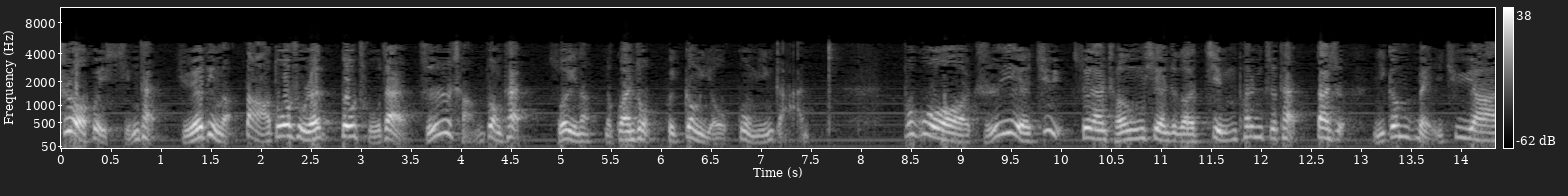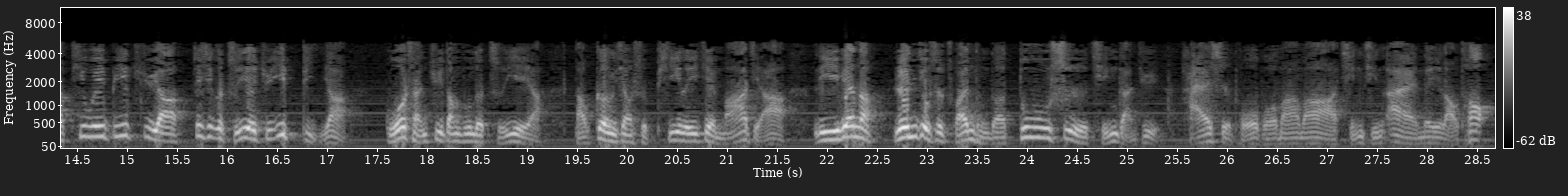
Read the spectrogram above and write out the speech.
社会形态决定了大多数人都处在职场状态，所以呢，那观众会更有共鸣感。不过，职业剧虽然呈现这个井喷之态，但是你跟美剧呀、TVB 剧啊这些个职业剧一比呀，国产剧当中的职业呀，倒更像是披了一件马甲，里边呢仍旧是传统的都市情感剧，还是婆婆妈妈情情爱那老套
